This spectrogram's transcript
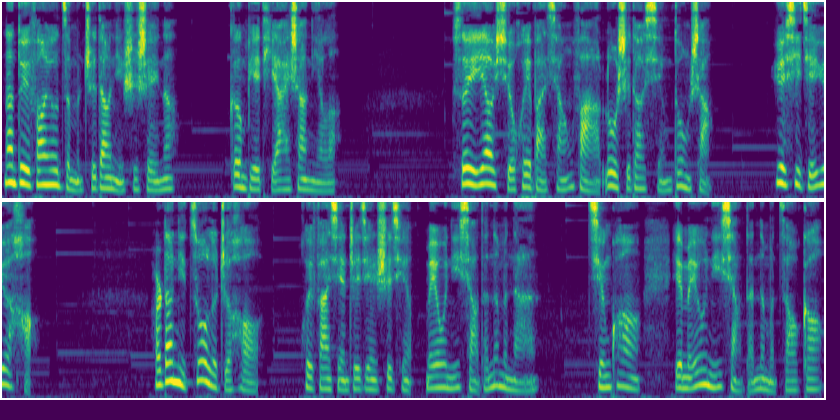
那对方又怎么知道你是谁呢？更别提爱上你了。所以要学会把想法落实到行动上，越细节越好。而当你做了之后，会发现这件事情没有你想的那么难，情况也没有你想的那么糟糕。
